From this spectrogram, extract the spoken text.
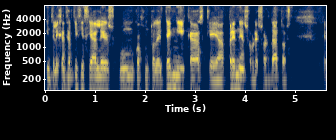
inteligencia artificial es un conjunto de técnicas que aprenden sobre esos datos. Eh,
